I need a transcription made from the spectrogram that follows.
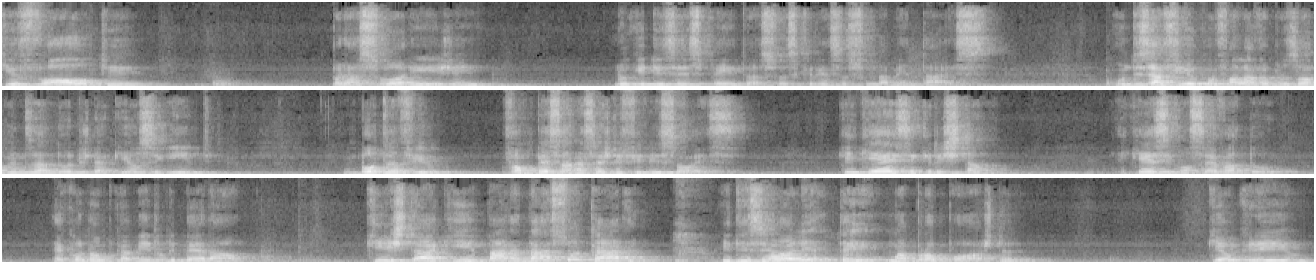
que volte para a sua origem no que diz respeito às suas crenças fundamentais. Um desafio que eu falava para os organizadores daqui é o seguinte: um bom desafio. Vamos pensar nessas definições. O que é esse cristão? O que é esse conservador? Economicamente liberal? Que está aqui para dar a sua cara e dizer: olha, eu tenho uma proposta que eu creio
